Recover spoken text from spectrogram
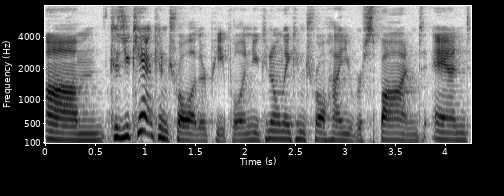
um because you can't control other people and you can only control how you respond. And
